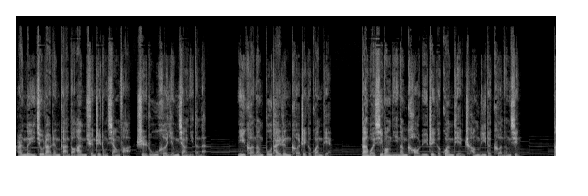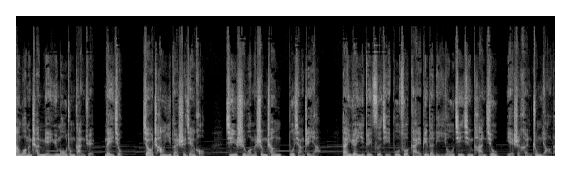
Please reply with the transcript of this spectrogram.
而内疚让人感到安全，这种想法是如何影响你的呢？你可能不太认可这个观点，但我希望你能考虑这个观点成立的可能性。当我们沉湎于某种感觉内疚较长一段时间后，即使我们声称不想这样，但愿意对自己不做改变的理由进行探究也是很重要的。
